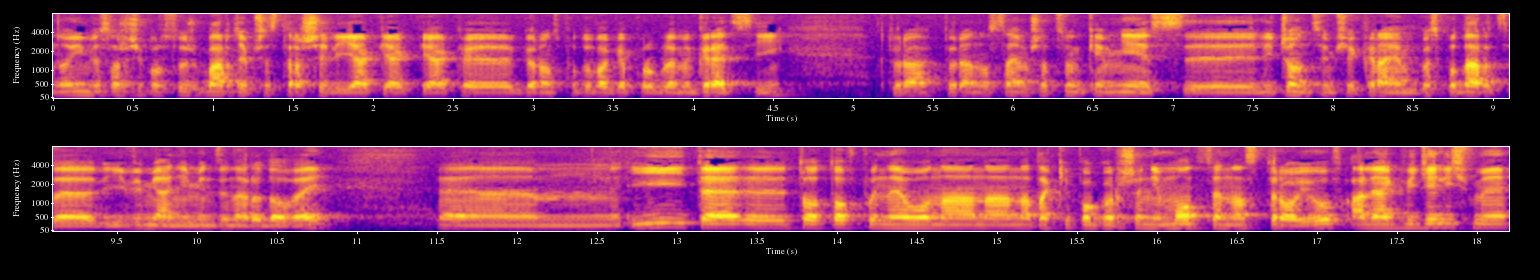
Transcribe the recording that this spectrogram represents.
no inwestorzy się po prostu już bardziej przestraszyli, jak, jak, jak e, biorąc pod uwagę problemy Grecji która, która no z całym szacunkiem nie jest y, liczącym się krajem w gospodarce i wymianie międzynarodowej. I te, y, to, to wpłynęło na, na, na takie pogorszenie mocne nastrojów, ale jak widzieliśmy,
